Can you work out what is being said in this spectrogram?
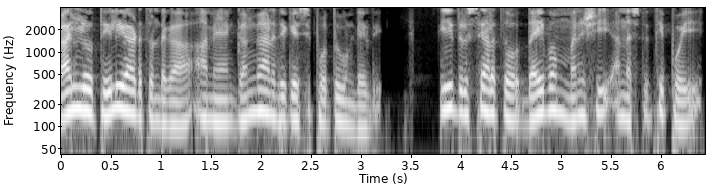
గాలిలో తేలియాడుతుండగా ఆమె గంగా నదికేసి ఉండేది. ఈ దృశ్యాలతో దైవం మనిషి అన్న స్థితి పోయి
